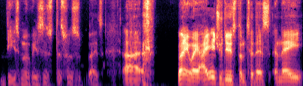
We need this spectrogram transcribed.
these movies. This, this was, uh, but anyway, I introduced them to this, and they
